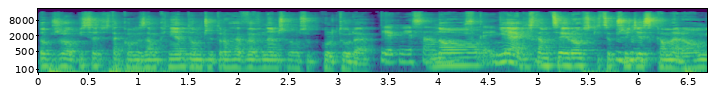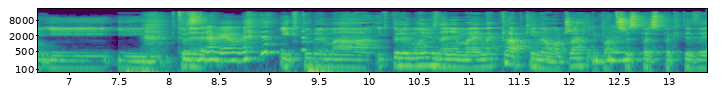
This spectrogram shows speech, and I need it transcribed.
dobrze opisać taką zamkniętą, czy trochę wewnętrzną subkulturę? jak nie sam No, skater. nie jakiś tam Cejrowski, co przyjdzie Mhm. z kamerą i, i, który, Pozdrawiamy. i który ma, i który moim zdaniem ma jednak klapki na oczach i Mhm. patrzy z perspektywy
